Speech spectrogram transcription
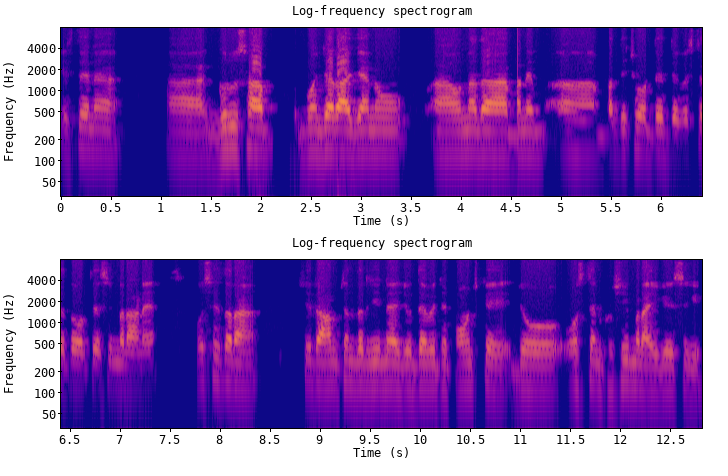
ਇਸ ਦਿਨ ਅ, ਗੁਰੂ ਸਾਹਿਬ 52 ਰਾਜਿਆਂ ਨੂੰ ਉਹਨਾਂ ਦਾ ਬਨੇ ਬੰਦੀ ਛੋੜ ਦੇ ਦਿਵਸ ਦੇ ਤੌਰ ਤੇ ਅਸੀਂ ਮਨਾਉਂਦੇ ਹਾਂ। ਉਸੇ ਤਰ੍ਹਾਂ ਸ਼੍ਰੀ ਰਾਮਚੰਦਰ ਜੀ ਨੇ ਅਯੁੱਧਿਆ ਵਿੱਚ ਪਹੁੰਚ ਕੇ ਜੋ ਉਸ ਦਿਨ ਖੁਸ਼ੀ ਮਨਾਈ ਗਈ ਸੀਗੀ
